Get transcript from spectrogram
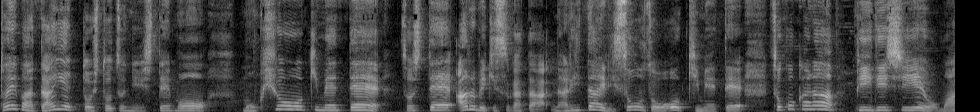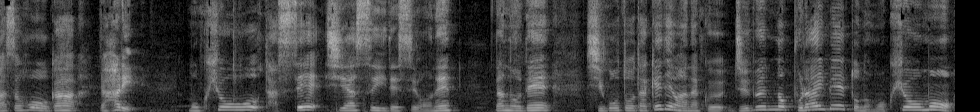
例えばダイエット一つにしても目標を決めてそしてあるべき姿なりたい理想像を決めてそこから PDCA を回す方がやはり目標を達成しやすいですよね。なので仕事だけではなく自分のプライベートの目標も、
